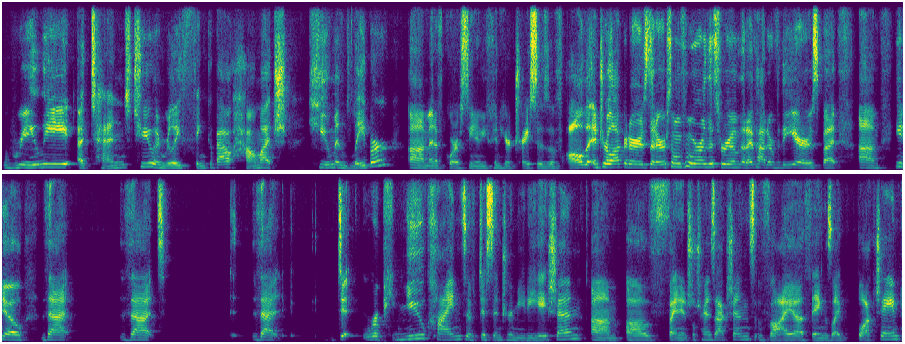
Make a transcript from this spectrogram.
really attend to and really think about how much human labor. Um, and of course, you know, you can hear traces of all the interlocutors that are some of whom are in this room that I've had over the years, but, um, you know, that, that, that new kinds of disintermediation um, of financial transactions via things like blockchain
